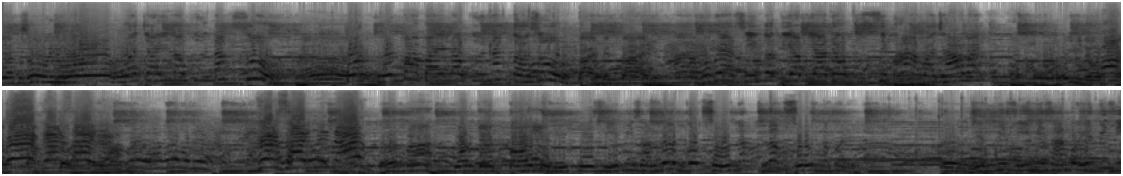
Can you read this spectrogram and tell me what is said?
ยังสู้อยู่หัวใจเราคือนักสู้เออคนขืนมาใบเราคือนักต่อสู้ใต้เป็นใต้อ่าพระแพทย์สิงห์ก็เตรียมยาดม 15ป่าช้าไว้โอ้โหโดนออกแขแม่นแข้จังบซ้ เดินมายอดแกนต่อยมีสีมีสันเริ่มก้นศูนย์แล้วเริ่มศูนย์แล้วไปเออเห็นมีสีมีสันบ่เห็นมีสี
